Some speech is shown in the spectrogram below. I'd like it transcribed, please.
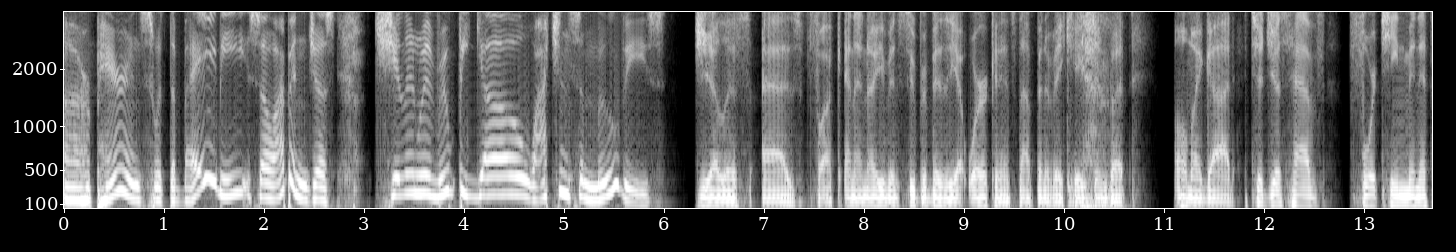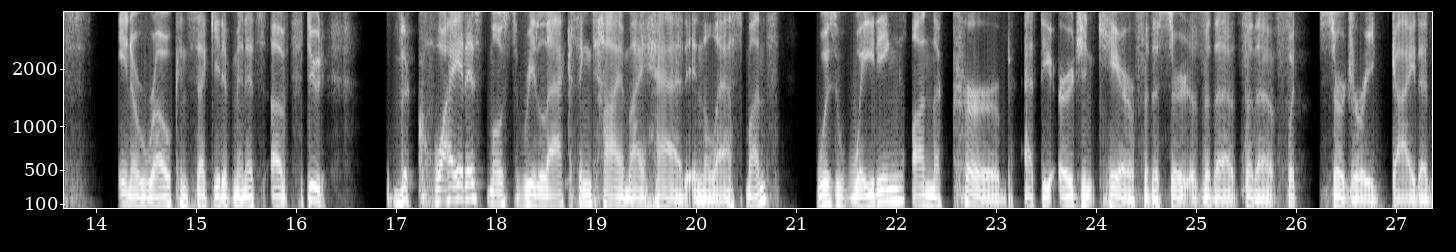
uh, her parents with the baby, so I've been just chilling with Rufio, watching some movies. jealous as fuck. And I know you've been super busy at work and it's not been a vacation, but oh my God, to just have 14 minutes in a row, consecutive minutes of, dude, the quietest, most relaxing time I had in the last month was waiting on the curb at the urgent care for the sur- for the for the foot surgery guy to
